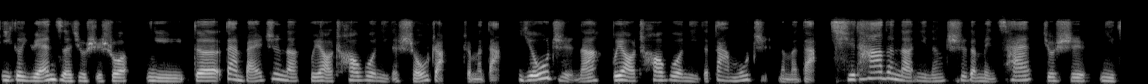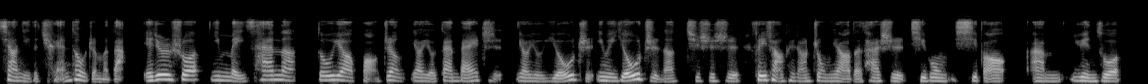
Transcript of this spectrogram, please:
一个原则就是说，你的蛋白质呢不要超过你的手掌。这么大，油脂呢不要超过你的大拇指那么大，其他的呢你能吃的每餐就是你像你的拳头这么大，也就是说你每餐呢都要保证要有蛋白质，要有油脂，因为油脂呢其实是非常非常重要的，它是提供细胞啊运作，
